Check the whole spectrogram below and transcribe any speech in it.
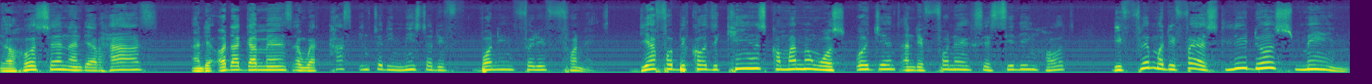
their hosen and their hats and their other garments, and were cast into the midst of the burning fiery furnace. Therefore, because the king's commandment was urgent and the furnace exceeding hot, the flame of the fire slew those men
